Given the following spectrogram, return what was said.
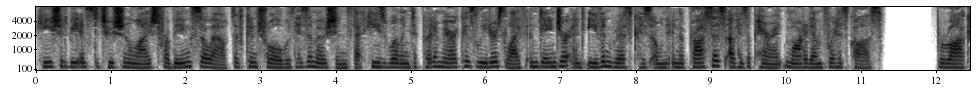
he should be institutionalized for being so out of control with his emotions that he's willing to put America's leader's life in danger and even risk his own in the process of his apparent martyrdom for his cause. Barack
